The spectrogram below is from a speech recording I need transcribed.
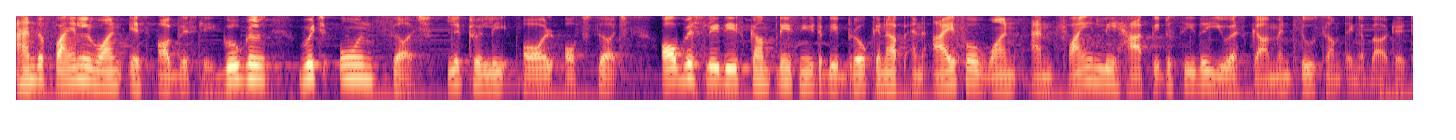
And the final one is obviously Google, which owns search, literally all of search. Obviously, these companies need to be broken up, and I, for one, am finally happy to see the US government do something about it.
